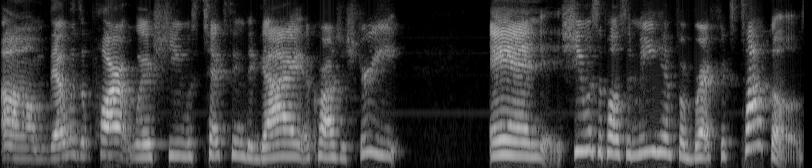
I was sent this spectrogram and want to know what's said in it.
Um, there was a part where she was texting the guy across the street and she was supposed to meet him for breakfast tacos.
